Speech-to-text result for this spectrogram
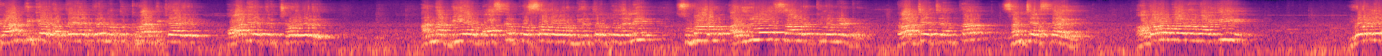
ಕ್ರಾಂತಿಕಾರಿ ರಥಯಾತ್ರೆ ಮತ್ತು ಕ್ರಾಂತಿಕಾರಿ ಪಾದಯಾತ್ರೆ ಚಳುವಳಿ, ಅಣ್ಣ ಬಿ ಆರ್ ಭಾಸ್ಕರ್ ಪ್ರಸಾದ್ ಅವರ ನೇತೃತ್ವದಲ್ಲಿ ಸುಮಾರು ಹದಿನೇಳು ಸಾವಿರ ಕಿಲೋಮೀಟರ್ ರಾಜ್ಯಾದ್ಯಂತ ಸಂಚರಿಸ್ತಾ ಇದೆ. ಅದರ ಭಾಗವಾಗಿ ಏಳನೇ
